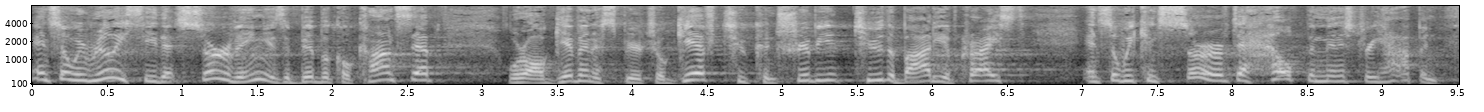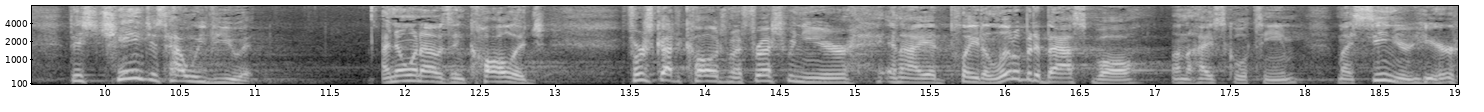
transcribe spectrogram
And so we really see that serving is a biblical concept. We're all given a spiritual gift to contribute to the body of Christ. And so we can serve to help the ministry happen. This changes how we view it. I know when I was in college, first got to college my freshman year, and I had played a little bit of basketball on the high school team my senior year,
